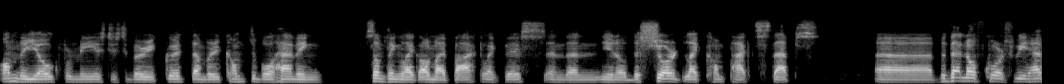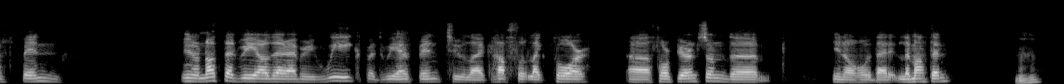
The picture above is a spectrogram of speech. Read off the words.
on the yoke for me is just very good. I'm very comfortable having something like on my back like this, and then you know the short like compact steps. Uh, but then of course we have been, you know, not that we are there every week, but we have been to like half like Thor, uh, Thor Björnsson, the, you know who that is, Le Mountain. Mhm.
